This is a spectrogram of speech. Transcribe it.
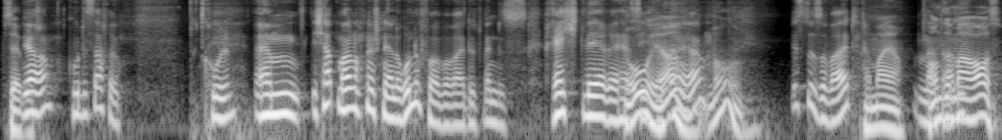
Sehr gut. ja gute Sache. Cool. Ähm, ich habe mal noch eine schnelle Runde vorbereitet, wenn es recht wäre, Herr Oh Siefer, ja. ne, ja. Oh, Bist du soweit? Herr Meier. Hauen Sie mal raus.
